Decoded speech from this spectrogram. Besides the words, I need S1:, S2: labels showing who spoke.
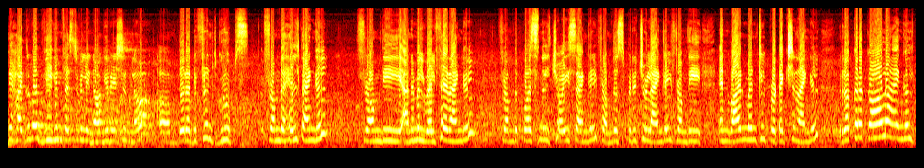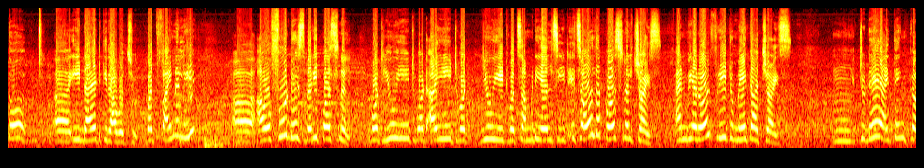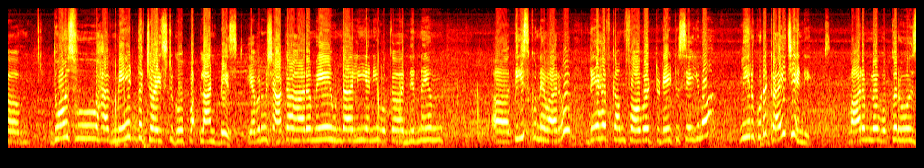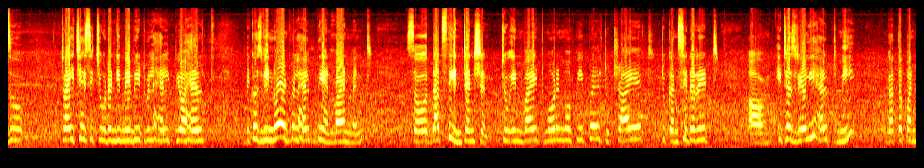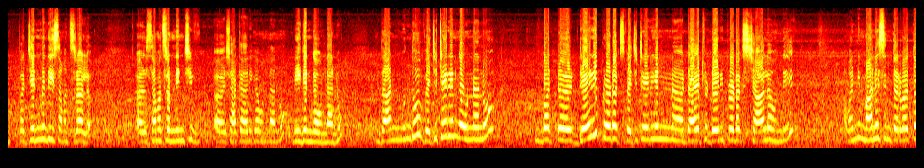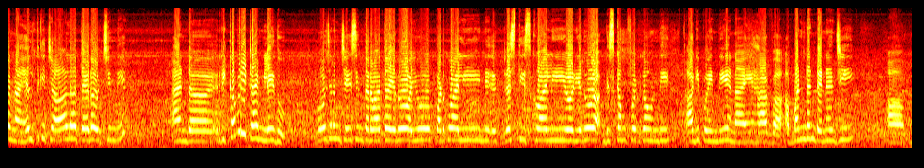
S1: అంటే Hyderabad vegan festival ఇనాగ్యురేషన్లో there are different groups from the health angle from the animal welfare angle from the personal choice angle from the spiritual angle from the environmental protection angle రకరకాల యాంగిల్తో ఈ డయట్కి రావచ్చు. But finally our food is very personal what you eat what I eat what you eat, what somebody else eat. It's all the personal choice, and we are all free to make our choice. Mm, today, I think um, those who have made the choice to go plant based, ఎవరు శాకాహారమే ఉండాలి అని ఒక నిర్ణయం తీసుకునేవారు they have come forward today to say you know మీరు కూడా try చేయండి వారంలో ఒక్కరోజు ట్రై చేసి చూడండి maybe it will help your health because we know it will help the environment so that's the intention to invite more and more people to try it to consider it it has really helped me గత పన్ పద్దెనిమిది సంవత్సరాలు సంవత్సరం నుంచి శాకాహారిగా ఉన్నాను వీగన్గా ఉన్నాను. దాని ముందు వెజిటేరియన్గా ఉన్నాను. బట్ డైరీ ప్రొడక్ట్స్ వెజిటేరియన్ డయట్లో డైరీ ప్రొడక్ట్స్ చాలా ఉంది. అవన్నీ మానేసిన తర్వాత నా హెల్త్కి చాలా తేడా వచ్చింది. అండ్ uh, రికవరీ టైం లేదు. భోజనం చేసిన తర్వాత ఏదో అయ్యో పడుకోవాలి డ్రెస్ తీసుకోవాలి ఏదో డిస్కంఫర్ట్గా ఉంది ఆగిపోయింది. And I have abundant energy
